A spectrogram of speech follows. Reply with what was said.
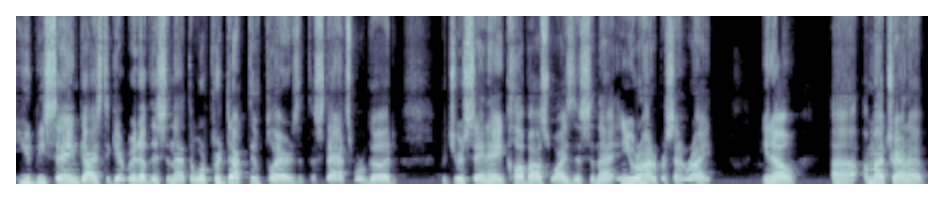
you'd be saying guys to get rid of this and that. That were productive players, that the stats were good, but you're saying, hey, clubhouse wise, this and that, and you were 100 percent right. You know, uh, I'm not trying to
